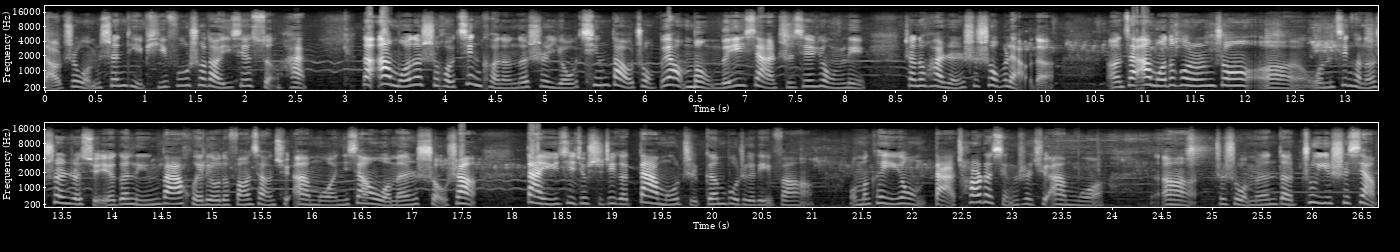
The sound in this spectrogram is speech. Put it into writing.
导致我们身体皮肤受到一些损害。那按摩的时候，尽可能的是由轻到重，不要猛的一下直接用力，这样的话人是受不了的。嗯，在按摩的过程中，呃，我们尽可能顺着血液跟淋巴回流的方向去按摩。你像我们手上大鱼际，就是这个大拇指根部这个地方。我们可以用打圈的形式去按摩，啊，这是我们的注意事项。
